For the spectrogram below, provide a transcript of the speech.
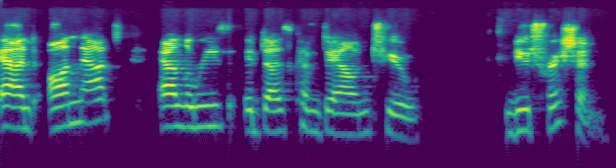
and on that Ann Louise it does come down to nutrition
